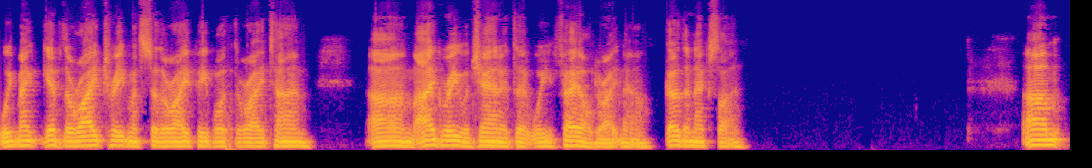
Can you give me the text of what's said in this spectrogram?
we make give the right treatments to the right people at the right time. Um, I agree with Janet that we failed right now. Go to the next slide. Um,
